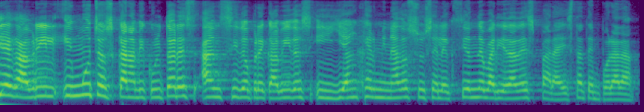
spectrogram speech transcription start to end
Llega abril y muchos canabicultores han sido precavidos y ya han germinado su selección de variedades para esta temporada.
